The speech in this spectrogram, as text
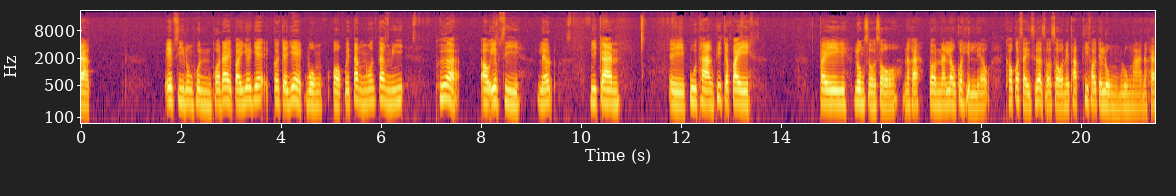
จาก FC ลุงพลพอได้ไปเยอะแยะก็จะแยกวงออกไปตั้งโน้นตั้งนี้ เพื่อเอา FC แล้วมีการปูทางที่จะไปไปลงสอสอนะคะ ตอนนั้นเราก็เห็นแล้ว เขาก็ใส่เสื้อสอสอในพักที่เขาจะลงลงมานะคะ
